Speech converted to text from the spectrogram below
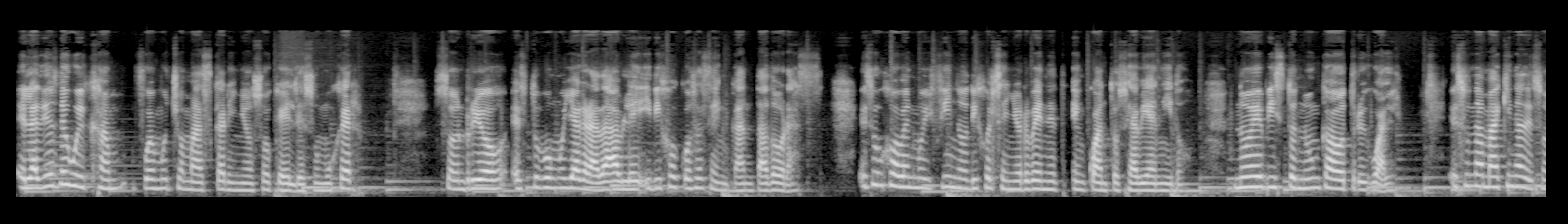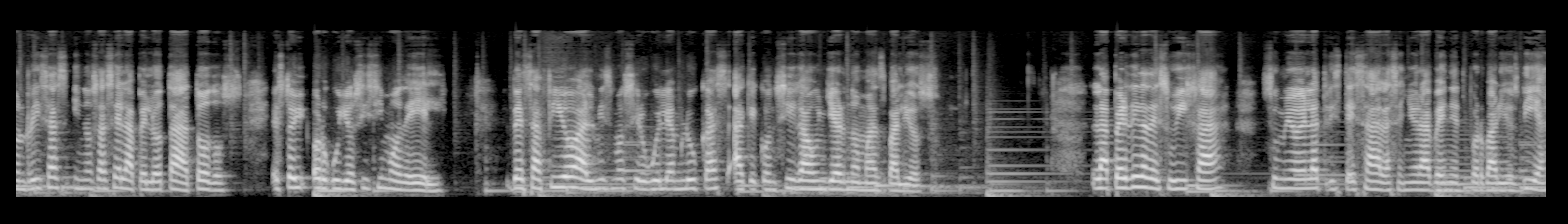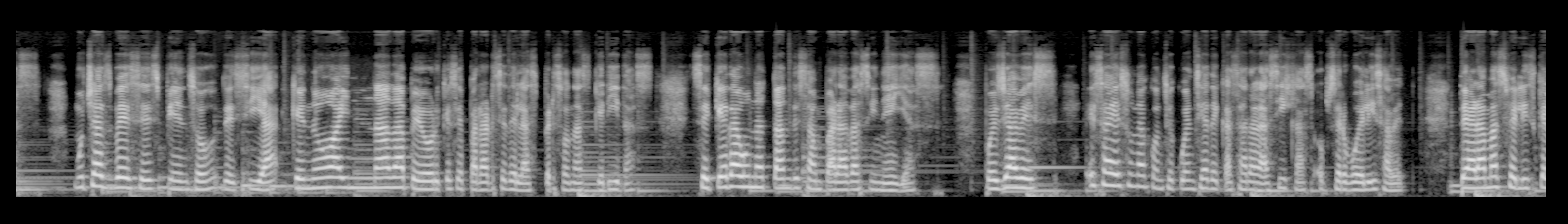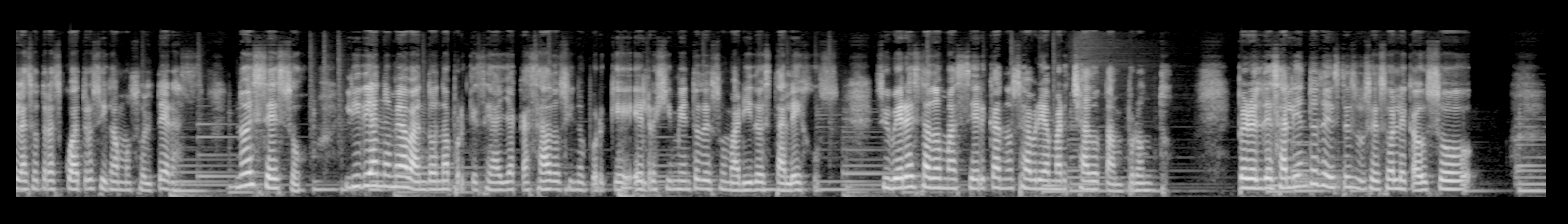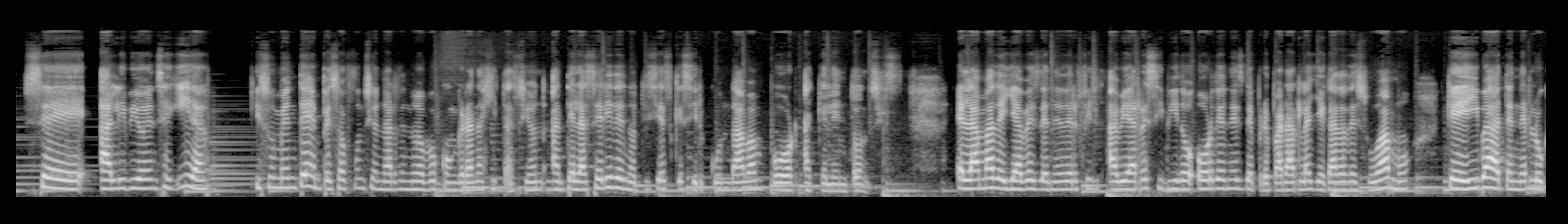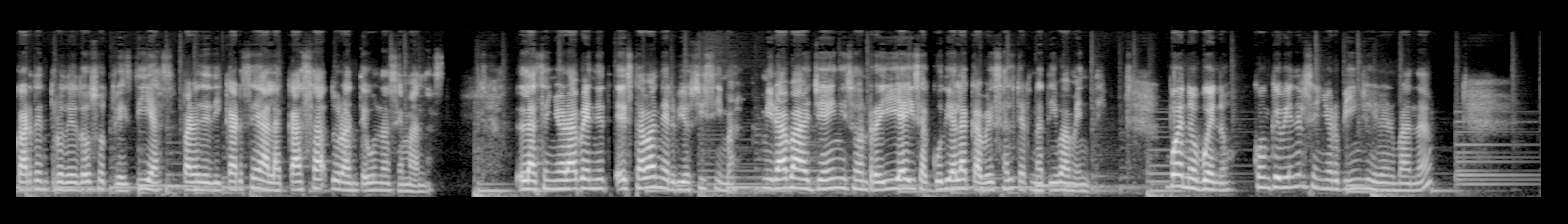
El adiós de Wickham fue mucho más cariñoso que el de su mujer. Sonrió, estuvo muy agradable y dijo cosas encantadoras. Es un joven muy fino, dijo el señor Bennet en cuanto se habían ido. No he visto nunca otro igual. Es una máquina de sonrisas y nos hace la pelota a todos. Estoy orgullosísimo de él. Desafío al mismo Sir William Lucas a que consiga un yerno más valioso. La pérdida de su hija sumió en la tristeza a la señora Bennet por varios días. Muchas veces pienso, decía, que no hay nada peor que separarse de las personas queridas. Se queda una tan desamparada sin ellas. Pues ya ves, esa es una consecuencia de casar a las hijas, observó Elizabeth. Te hará más feliz que las otras cuatro sigamos solteras. No es eso. Lidia no me abandona porque se haya casado, sino porque el regimiento de su marido está lejos. Si hubiera estado más cerca, no se habría marchado tan pronto. Pero el desaliento de este suceso le causó... se alivió enseguida y su mente empezó a funcionar de nuevo con gran agitación ante la serie de noticias que circundaban por aquel entonces. El ama de llaves de Netherfield había recibido órdenes de preparar la llegada de su amo, que iba a tener lugar dentro de dos o tres días, para dedicarse a la casa durante unas semanas. La señora Bennet estaba nerviosísima, miraba a Jane y sonreía y sacudía la cabeza alternativamente. Bueno, bueno, ¿con qué viene el señor Bingley, hermana?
